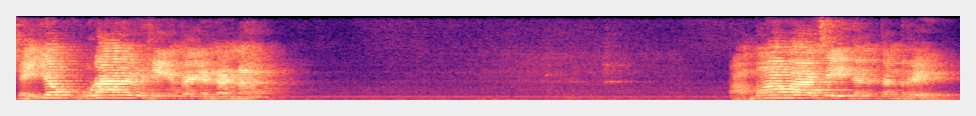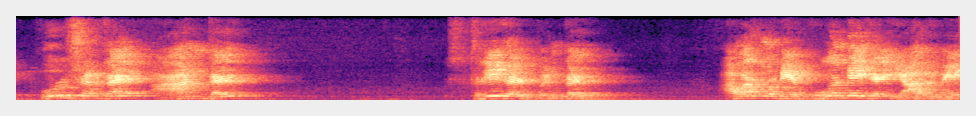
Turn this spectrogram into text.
செய்யக்கூடாத விஷயங்கள் என்னென்ன? அமாவாசை தினத்தன்று புருஷர்கள் ஆண்கள் ஸ்திரீகள் பெண்கள் அவர்களுடைய குழந்தைகள் யாருமே?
